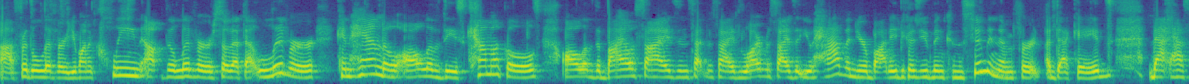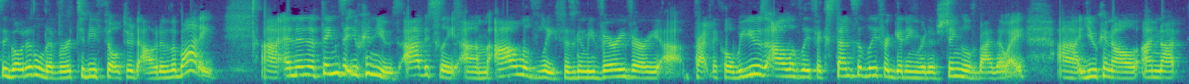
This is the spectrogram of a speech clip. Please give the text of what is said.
uh, for the liver. You want to clean up the liver so that that liver can handle all of these chemicals, all of the biocides, insecticides, larvicides that you have in your body because you've been consuming them for decades. That has to go to the liver to be filtered out of the body. Uh, and then the things that you can use. Obviously, um, olive leaf is going to be very, very uh, practical. We use olive leaf extensively for getting rid of shingles, by the way. Uh, you can all I'm not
